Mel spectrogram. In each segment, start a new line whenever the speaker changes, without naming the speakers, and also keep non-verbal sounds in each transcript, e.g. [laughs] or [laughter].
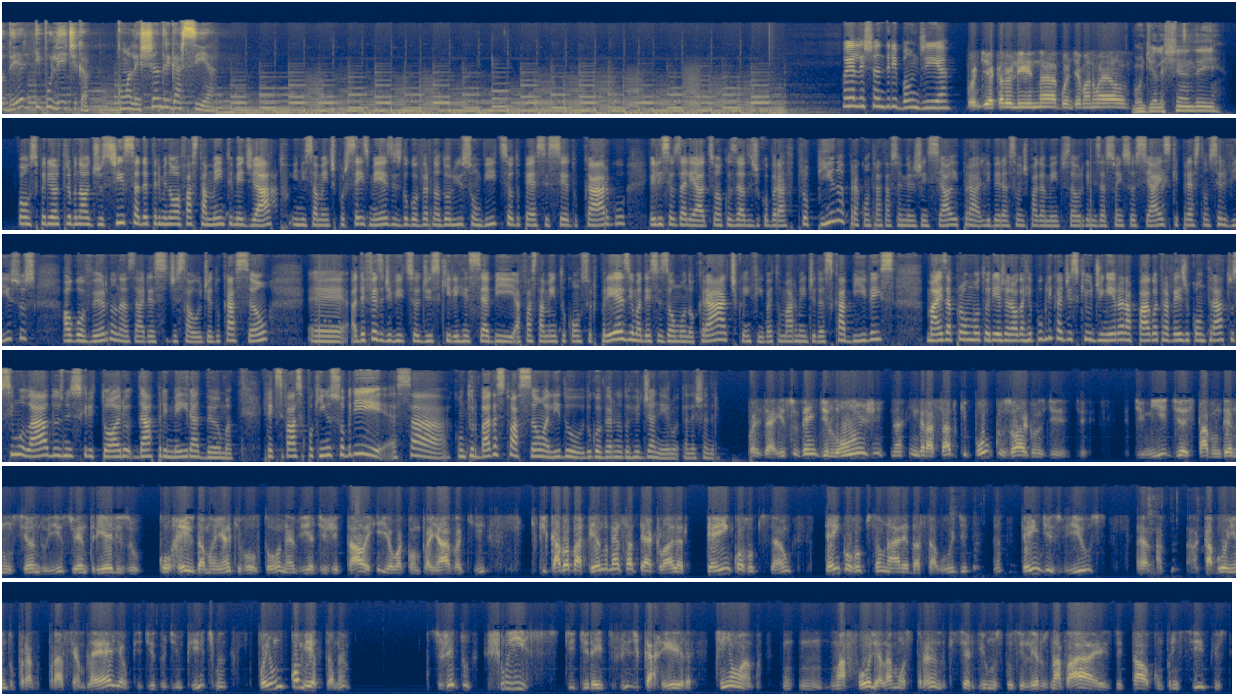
Poder e Política, com Alexandre Garcia.
Oi, Alexandre, bom dia.
Bom dia, Carolina. Bom dia, Manuel.
Bom dia, Alexandre.
Bom, o Superior Tribunal de Justiça determinou afastamento imediato, inicialmente por seis meses, do governador Wilson Witzel, do PSC, do cargo. Ele e seus aliados são acusados de cobrar propina para contratação emergencial e para liberação de pagamentos a organizações sociais que prestam serviços ao governo nas áreas de saúde e educação. É, a defesa de Witzel diz que ele recebe afastamento com surpresa e uma decisão monocrática, enfim, vai tomar medidas cabíveis, mas a Promotoria Geral da República diz que o dinheiro era pago através de contratos simulados no escritório da primeira-dama. Queria que você falasse um pouquinho sobre essa conturbada situação ali do, do governo do Rio de Janeiro, Alexandre.
Pois é, isso vem de longe, né? engraçado que poucos órgãos de, de, de mídia estavam denunciando isso, entre eles o Correio da Manhã que voltou, né, via digital, [laughs] e eu acompanhava aqui, ficava batendo nessa tecla, olha, tem corrupção, tem corrupção na área da saúde, né, tem desvios, é, acabou indo para a Assembleia o pedido de impeachment, foi um cometa, né? Sujeito juiz de direito, juiz de carreira, tinha uma, um, uma folha lá mostrando que serviu nos fuzileiros navais e tal, com princípios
